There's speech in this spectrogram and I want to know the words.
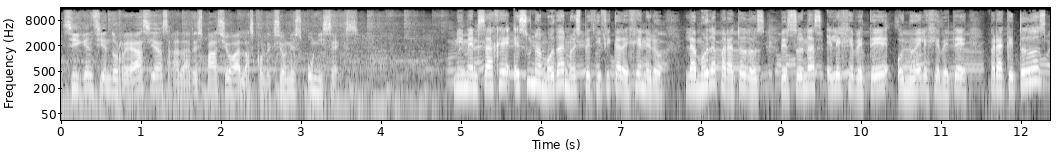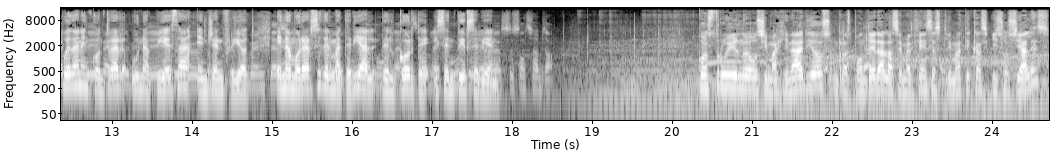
siguen siendo reacias a dar espacio a las colecciones unisex. Mi mensaje es una moda no específica de género, la moda para todos, personas LGBT o no LGBT, para que todos puedan encontrar una pieza en Jean Friot, enamorarse del material, del corte y sentirse bien. Construir nuevos imaginarios, responder a las emergencias climáticas y sociales.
